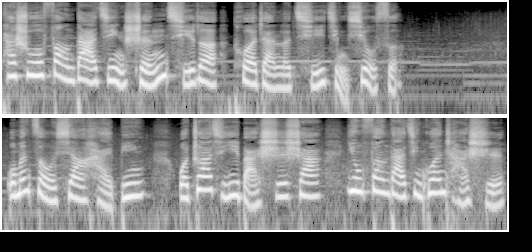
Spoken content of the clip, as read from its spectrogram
他说，放大镜神奇地拓展了奇景秀色。我们走向海滨，我抓起一把湿沙，用放大镜观察时，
